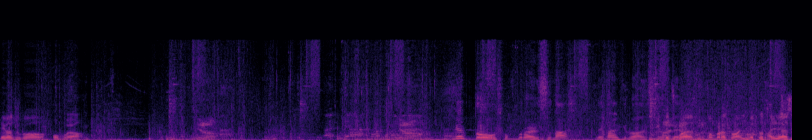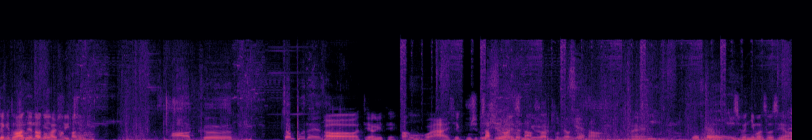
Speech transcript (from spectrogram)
내가 죽어 어 뭐야 맵도 손보라를 쓰나? 내가 알기로는 안 쓰는데 좋아요 덤브라 좋아 이맵도 달려야 저 새끼 더 하는데 나도 할 수 있지. 아 그 점프대에서 어, 대형 1팩. 오. 와, 이 새끼 94%네, 승률. 두명 예상 네. 이 오호 수현님 어서오세요.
